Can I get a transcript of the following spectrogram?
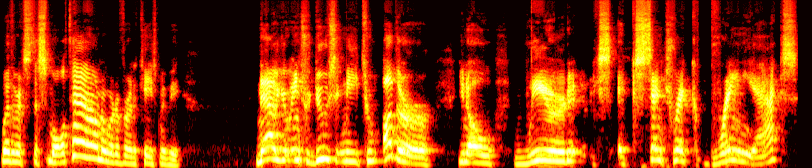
Whether it's the small town or whatever the case may be. Now you're introducing me to other, you know, weird, eccentric brainiacs.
